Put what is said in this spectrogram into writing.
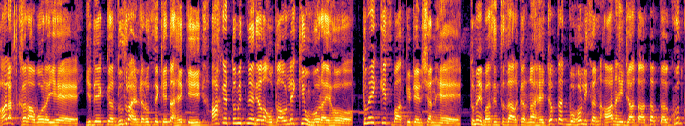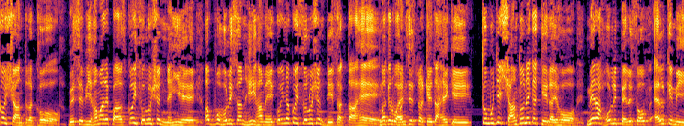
हालत खराब हो रही है। ये देखकर दूसरा एल्डर उससे कहता है कि, आखिर तुम इतने ज़्यादा उतावले क्यों हो रहे हो? तुम्हें किस बात की टेंशन है? तुम्हें बस इंतज़ार करना है, जब तक वो होली सन आ नहीं जाता, तब तक खुद को शांत रखो। वैसे भी हमारे पास कोई सोल्यूशन नहीं है। अब वो होली सन ही हमें कोई ना कोई सोल्यूशन दे सकता है। मगर वो एनसिस्टर कहता है कि तुम मुझे शांत होने का कह रहे हो। मेरा होली पैलेस ऑफ़ एल्केमी,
